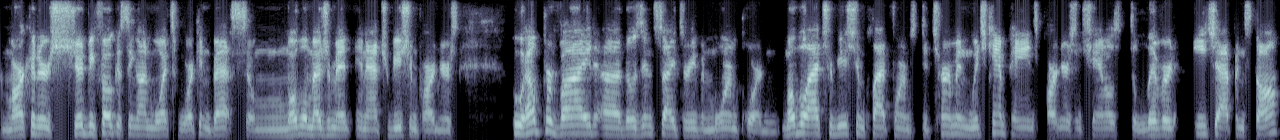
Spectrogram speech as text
Marketers should be focusing on what's working best. So mobile measurement and attribution partners who help provide uh, those insights are even more important. Mobile attribution platforms determine which campaigns, partners, and channels delivered each app install,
